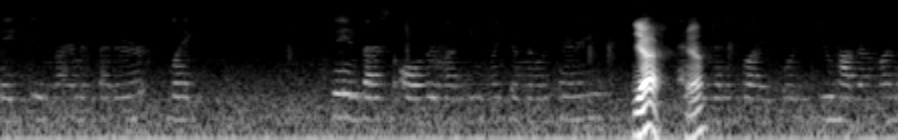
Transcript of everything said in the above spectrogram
make the environment better. Like they invest all their money in like their military. Yeah. And Yeah. then it's like, well, you do have that money.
